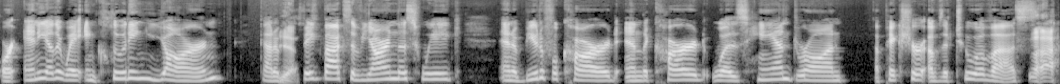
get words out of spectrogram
or any other way, including yarn, got a Yes. big box of yarn this week and a beautiful card. And the card was hand drawn, a picture of the two of us that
